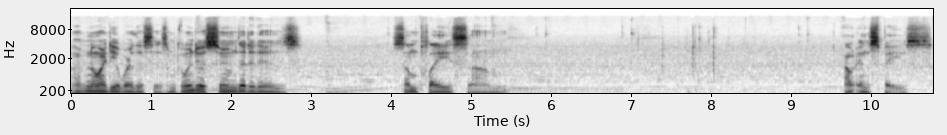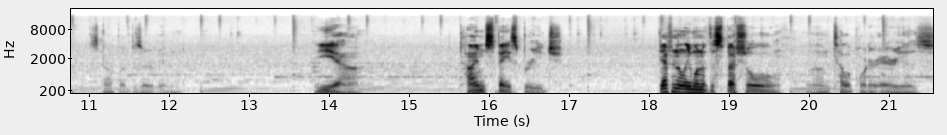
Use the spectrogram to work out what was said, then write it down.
I have no idea where this is. I'm going to assume that it is someplace um, out in space. Stop observing. Yeah. Time-space breach. Definitely one of the special um, teleporter areas.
